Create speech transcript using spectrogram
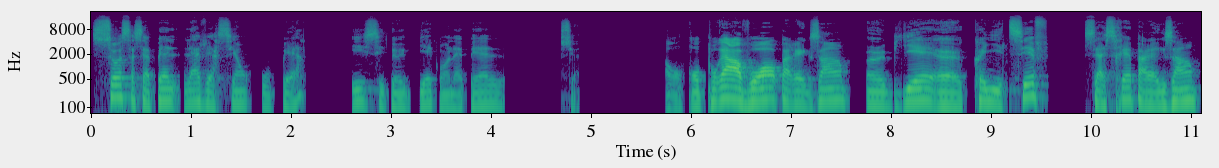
Ça, ça s'appelle l'aversion aux pertes et c'est un biais qu'on appelle alors, on pourrait avoir, par exemple, un biais euh, cognitif, ça serait, par exemple,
